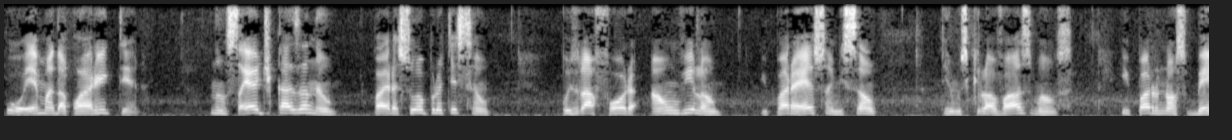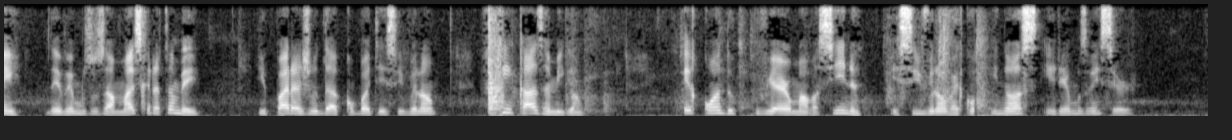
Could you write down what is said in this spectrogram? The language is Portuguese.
Poema da quarentena. Não saia de casa não, para sua proteção, pois lá fora há um vilão, e para essa missão temos que lavar as mãos. E para o nosso bem, devemos usar máscara também. E para ajudar a combater esse vilão, fique em casa, amigão. E quando vier uma vacina, esse vilão vai correr e nós iremos vencer.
